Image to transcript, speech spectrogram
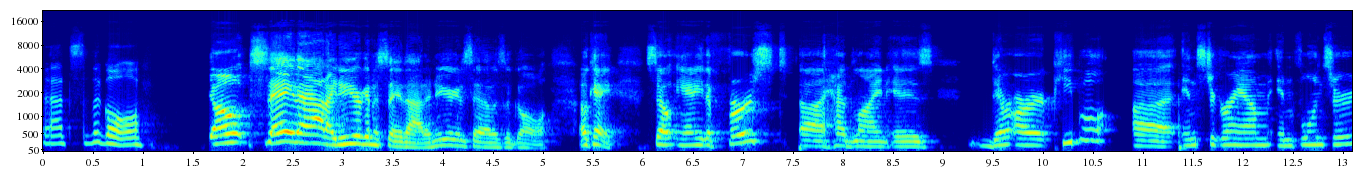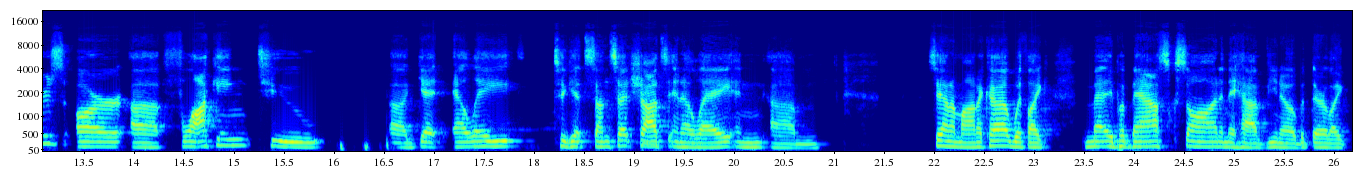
That's the goal. Don't say that. I knew you were going to say that. I knew you were going to say that was the goal. Okay. So, Annie, the first uh, headline is there are people, uh, Instagram influencers are uh, flocking to uh, get LA to get sunset shots in LA and um, Santa Monica with like, they put masks on and they have, you know, but they're like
